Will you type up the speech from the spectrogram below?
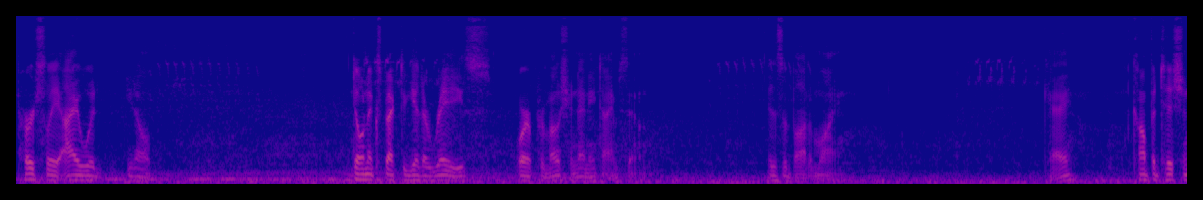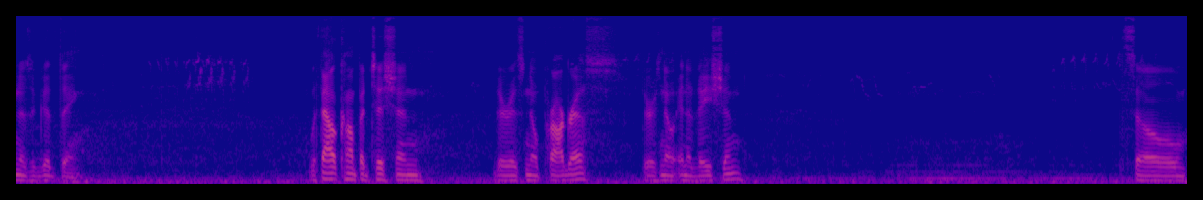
personally, I would, you know, don't expect to get a raise or a promotion anytime soon, is the bottom line. Okay? Competition is a good thing. Without competition, there is no progress, there is no innovation. So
